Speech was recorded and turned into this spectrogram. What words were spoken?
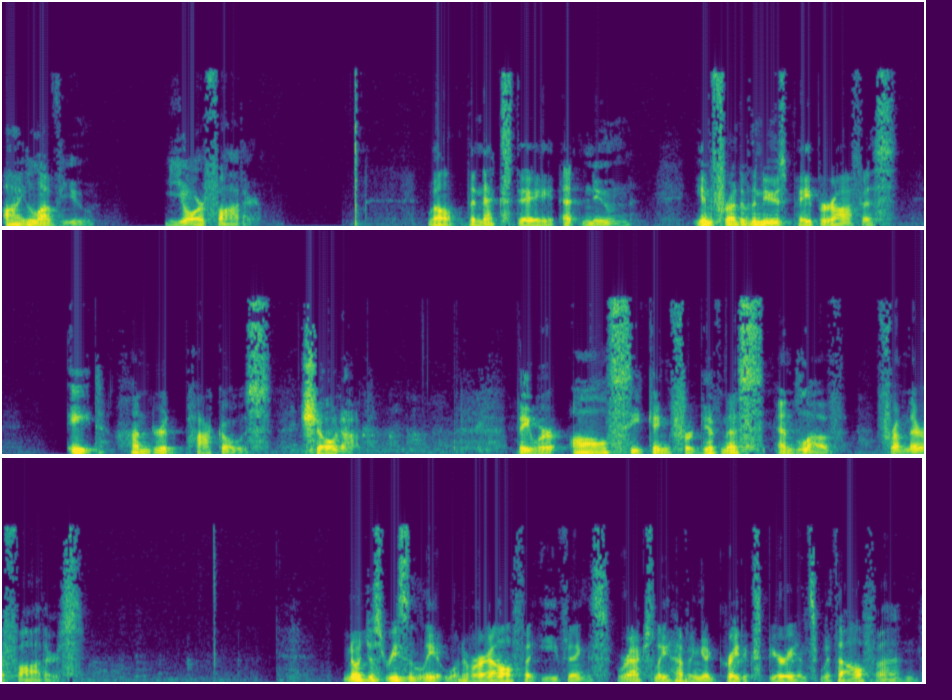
I love you, your father. Well, the next day at noon, in front of the newspaper office, 800 Pacos showed up. They were all seeking forgiveness and love from their fathers. You know, just recently at one of our Alpha evenings, we're actually having a great experience with Alpha, and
